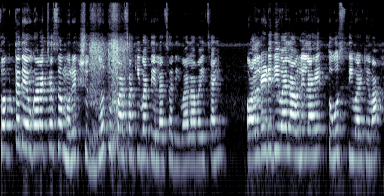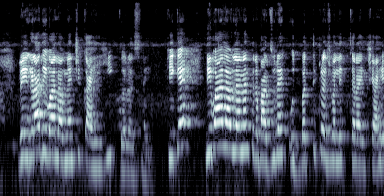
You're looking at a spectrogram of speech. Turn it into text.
फक्त देवघराच्या समोर एक शुद्ध तुपाचा किंवा तेलाचा दिवा लावायचा आहे. ऑलरेडी दिवा लावलेला आहे तोच दिवा ठेवा. वेगळा दिवा लावण्याची काहीही गरज नाही. ठीक आहे? दिवा लावल्यानंतर बाजूला एक उदबत्ती प्रज्वलित करायची आहे.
